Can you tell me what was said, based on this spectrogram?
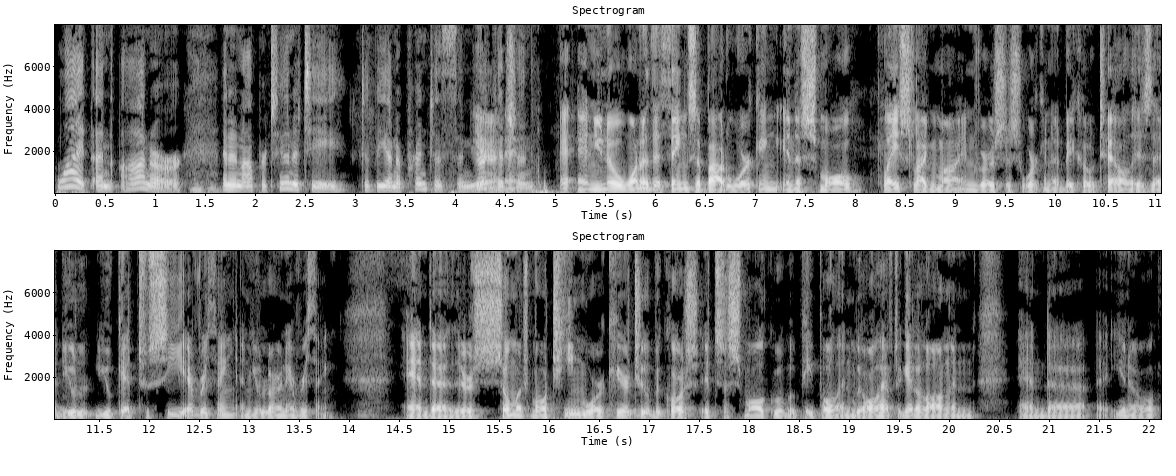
what an honor mm-hmm. and an opportunity to be an apprentice in your yeah, kitchen. And, and, you know, one of the things about working in a small place like mine versus working at a big hotel is that you you get to see everything and you learn everything. And uh, there's so much more teamwork here too because it's a small group of people and we all have to get along and and uh, you know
